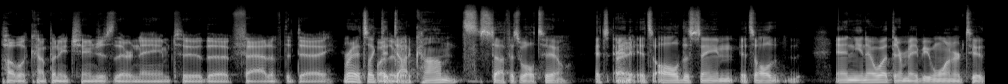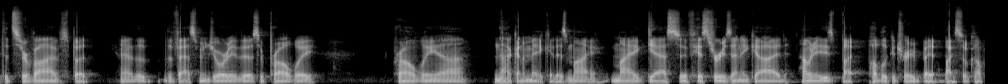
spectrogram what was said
public company changes their name to the fad of the day. Right. It's like the dot com stuff as well too. It's right. and it's all the same. It's all, and you know what? There may be one or two that survives, but you know the the vast majority of those are probably probably uh, not going to make it. Is my my guess. If history is any guide, how many of these bi- publicly traded bicycle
